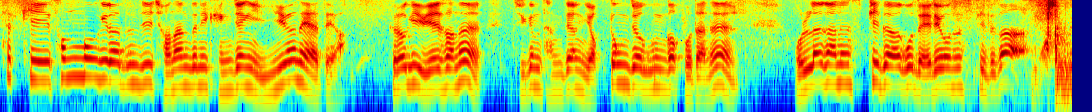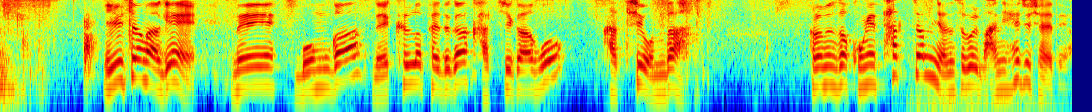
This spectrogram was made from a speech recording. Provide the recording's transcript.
특히 손목이라든지 전완근이 굉장히 유연해야 돼요. 그러기 위해서는 지금 당장 역동적인 것보다는 올라가는 스피드하고 내려오는 스피드가 일정하게 내 몸과 내 클럽 헤드가 같이 가고 같이 온다 그러면서 공의 타점 연습을 많이 해주셔야 돼요.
